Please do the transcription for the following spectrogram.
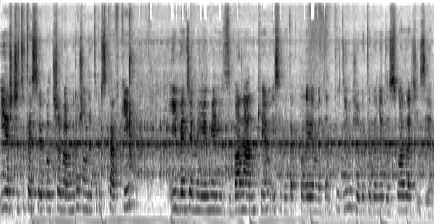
I jeszcze tutaj sobie podgrzewam mrożone truskawki i będziemy je mieli z banankiem i sobie tak polejemy ten pudding, żeby tego nie dosładzać i zjemy.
